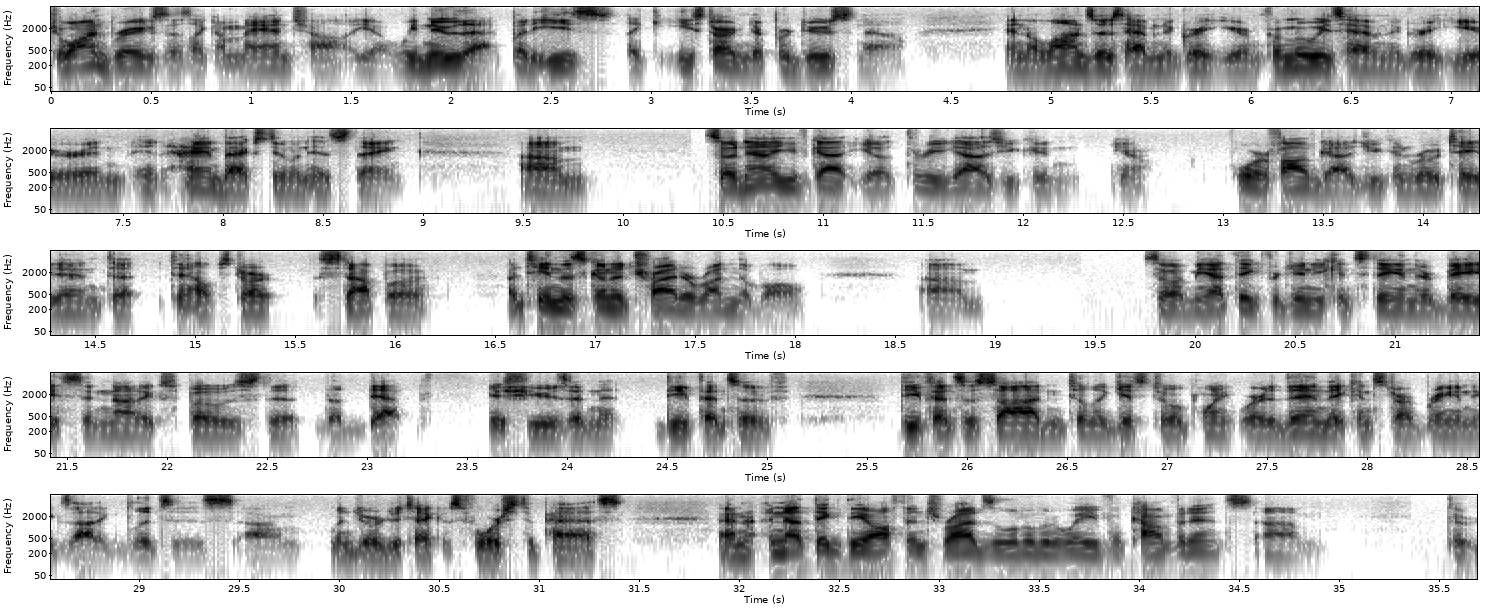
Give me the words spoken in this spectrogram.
Jowon Briggs is like a man child. You know, we knew that, but he's like he's starting to produce now. And Alonso's having a great year, and Faumui's having a great year, and, and Hanback's doing his thing. Um, so now you've got you know three guys you can you know four or five guys you can rotate in to to help start stop a, a team that's going to try to run the ball. Um, so I mean I think Virginia can stay in their base and not expose the the depth issues and the defensive defensive side until it gets to a point where then they can start bringing exotic blitzes um, when Georgia Tech is forced to pass. And, and I think the offense rides a little bit of wave of confidence. Um,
